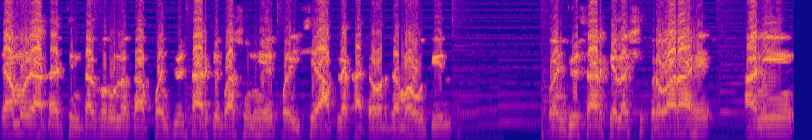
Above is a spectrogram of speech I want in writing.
त्यामुळे आता चिंता करू नका. पंचवीस तारखेपासून हे पैसे आपल्या खात्यावर जमा होतील. पंचवीस तारखेला शुक्रवार आहे आणि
